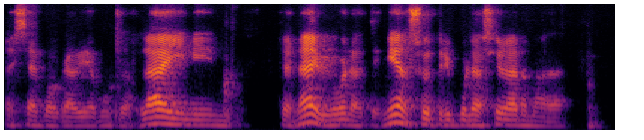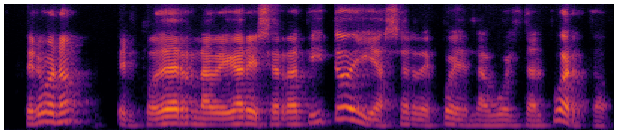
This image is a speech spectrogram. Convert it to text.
esa época había muchos lining, entonces, nadie, bueno, tenían su tripulación armada. Pero bueno, el poder navegar ese ratito y hacer después la vuelta al puerto.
